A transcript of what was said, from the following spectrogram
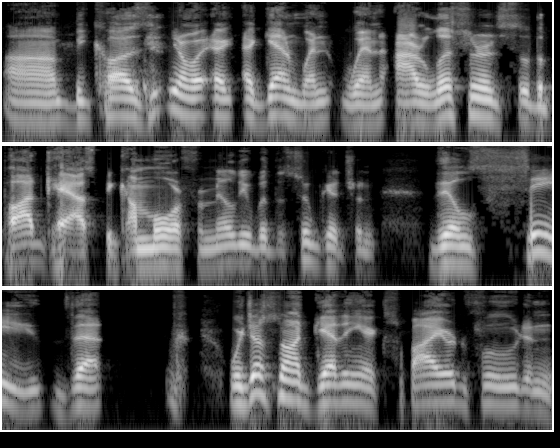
uh, because you know a, again when when our listeners to the podcast become more familiar with the soup kitchen, they'll see that we're just not getting expired food and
